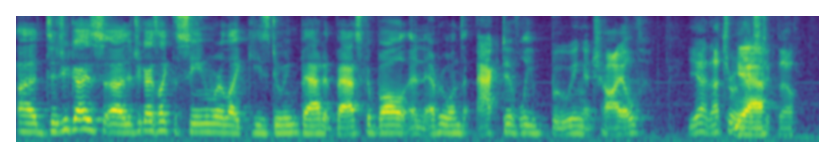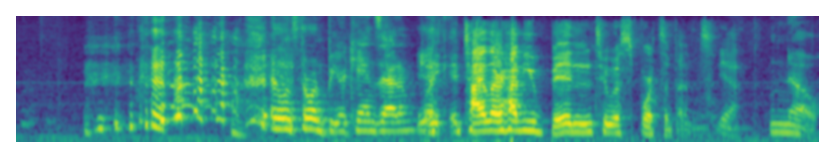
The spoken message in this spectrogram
Uh, did you guys uh, did you guys like the scene where like he's doing bad at basketball and everyone's actively booing a child? yeah, that's Yeah. realistic though. Everyone's throwing beer cans at him. Yeah. like Tyler, have you been to a sports event? Yeah. No.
